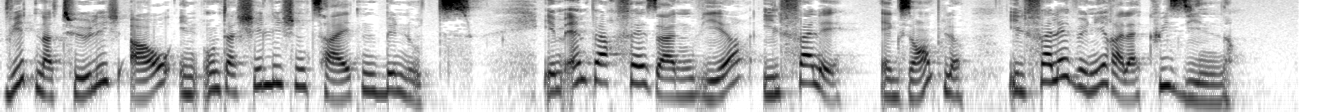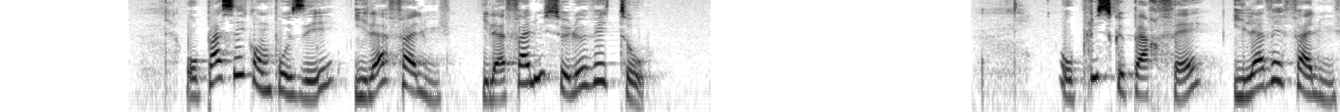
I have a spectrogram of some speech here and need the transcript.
wird natürlich auch in unterschiedlichen Zeiten benutzt. Im Imperfekt sagen wir il fallait. Exemple, il fallait venir à la cuisine. Au passé composé, il a fallu. Il a fallu se lever tôt. Au plus que parfait, il avait fallu.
